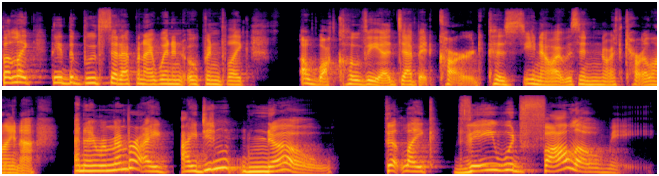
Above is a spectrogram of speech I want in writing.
But like they had the booth set up and I went and opened like a Wachovia debit card because, you know, I was in North Carolina. And I remember I I didn't know that like they would follow me.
